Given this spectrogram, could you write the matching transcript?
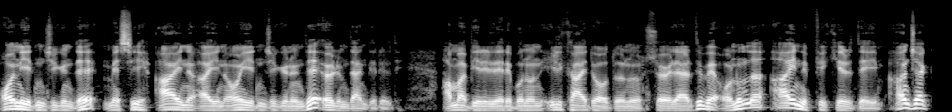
17. günde Mesih aynı ayın 17. gününde ölümden dirildi. Ama birileri bunun ilk ayda olduğunu söylerdi ve onunla aynı fikirdeyim. Ancak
